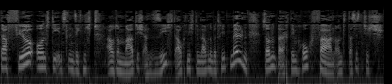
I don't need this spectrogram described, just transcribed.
dafür und die installieren sich nicht automatisch an sich, auch nicht im laufenden Betrieb melden, sondern nach dem Hochfahren und das ist natürlich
